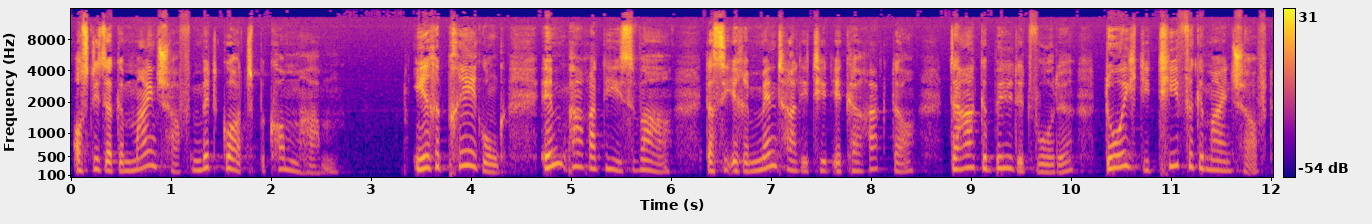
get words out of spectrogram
aus dieser Gemeinschaft mit Gott bekommen haben. Ihre Prägung im Paradies war, dass sie ihre Mentalität, ihr Charakter da gebildet wurde durch die tiefe Gemeinschaft,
